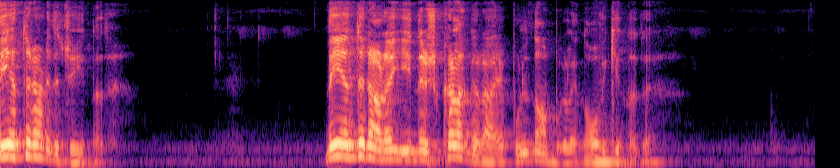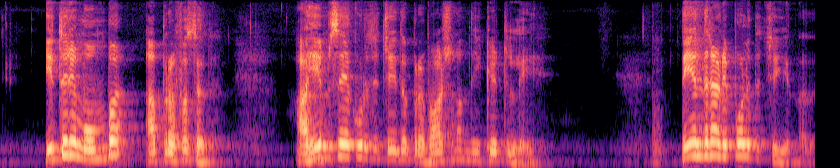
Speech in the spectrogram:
നീ എന്തിനാണിത് ചെയ്യുന്നത്? നീ എന്തിനാണ് ഈ നിഷ്കളങ്കരായ പുൽനാമ്പുകളെ നോവിക്കുന്നത്? ഇതിനു മുമ്പ് ആ പ്രൊഫസർ അഹിംസയെക്കുറിച്ച് ചെയ്ത പ്രഭാഷണം നീ കേട്ടില്ലേ? നീ എന്തിനാണ് ഇപ്പോൾ ഇത് ചെയ്യുന്നത്?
